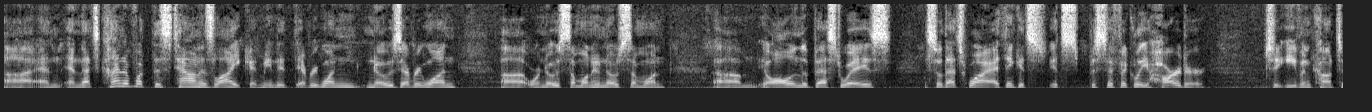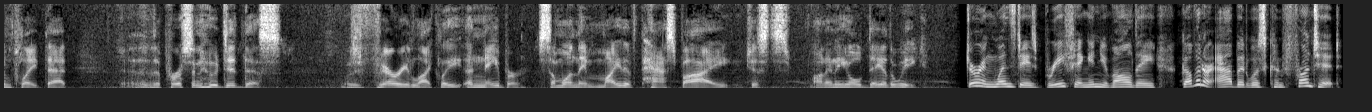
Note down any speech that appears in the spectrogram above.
Uh, and and that's kind of what this town is like. I mean, it, everyone knows everyone, uh, or knows someone who knows someone, um, all in the best ways. So that's why I think it's it's specifically harder to even contemplate that the person who did this was very likely a neighbor, someone they might have passed by just on any old day of the week. During Wednesday's briefing in Uvalde, Governor Abbott was confronted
